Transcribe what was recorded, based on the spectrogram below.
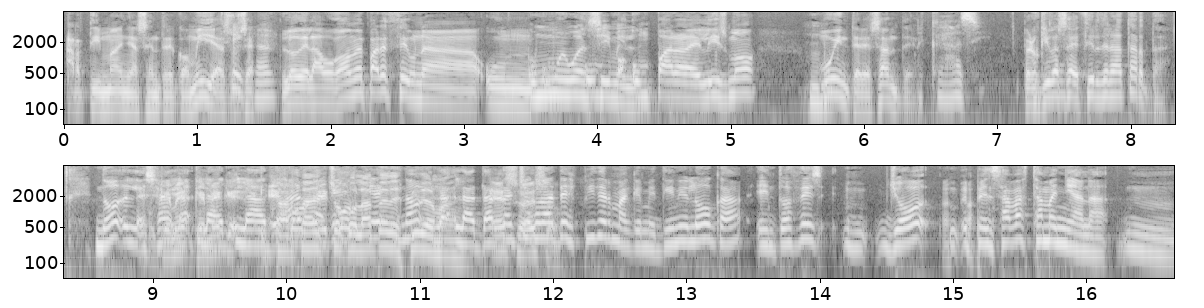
artimañas, entre comillas. Sí, o sea, claro. lo del abogado me parece una, un, Un muy buen un paralelismo muy interesante. Es que es así. ¿Pero qué ibas a decir de la tarta? No, la, me- me- Tarta de chocolate de no, Spiderman. La, la tarta Eso, de chocolate eso. de Spiderman que me tiene loca. Entonces, mm, yo pensaba esta mañana, mm,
